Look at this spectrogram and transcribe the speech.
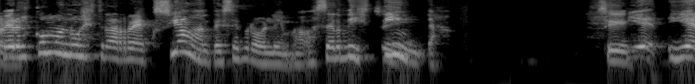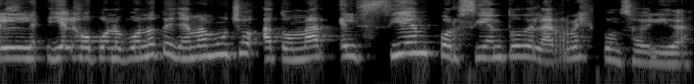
pero es como nuestra reacción ante ese problema, va a ser distinta. Sí. Y, el, y el Hoponopono te llama mucho a tomar el 100% de la responsabilidad,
